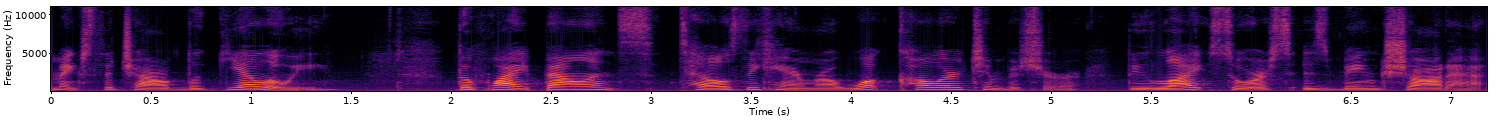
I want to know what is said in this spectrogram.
makes the child look yellowy. The white balance tells the camera what color temperature the light source is being shot at,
